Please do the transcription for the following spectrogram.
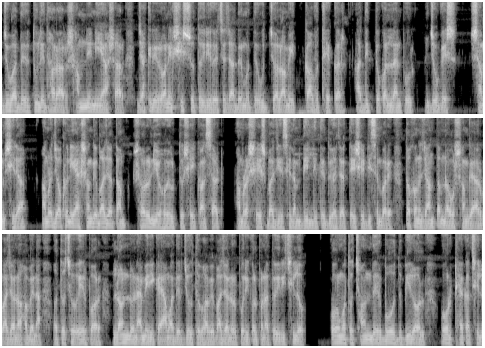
যুবাদের তুলে ধরার, সামনে নিয়ে আসার। জাকিরের অনেক শিষ্য তৈরি হয়েছে যাদের মধ্যে উজ্জ্বল, অমিত কাবথেকর আদিত্য কল্যাণপুর, যোগেশ, শামশিরা। আমরা যখনই একসঙ্গে বাজাতাম, স্মরণীয় হয়ে উঠত সেই কনসার্ট। আমরা শেষ বাজিয়েছিলাম দিল্লিতে দুই হাজার তেইশে ডিসেম্বরে। তখনও জানতাম না ওর সঙ্গে আর বাজানো হবে না। অথচ এরপর লন্ডন, আমেরিকায় আমাদের যৌথভাবে বাজানোর পরিকল্পনা তৈরি ছিল। ওর মতো ছন্দের বোধ বিরল, ওর ঠেকা ছিল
